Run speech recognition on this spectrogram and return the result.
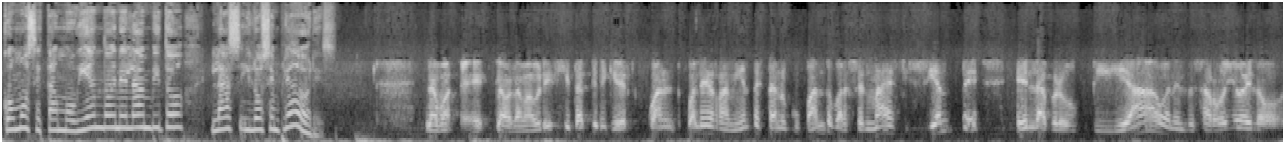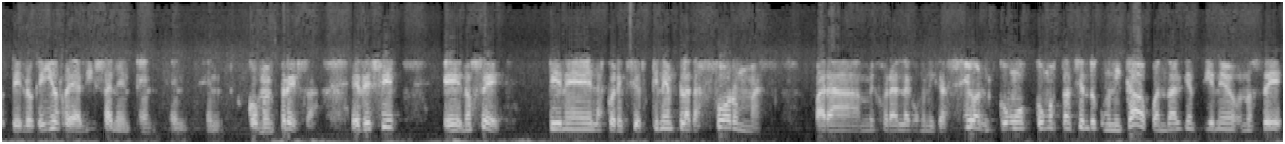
cómo se están moviendo en el ámbito las y los empleadores. La, eh, claro, la madurez digital tiene que ver cuál, cuáles herramientas están ocupando para ser más eficiente en la productividad o en el desarrollo de lo, de lo que ellos realizan en, en, en, como empresa. Es decir, eh, no sé, tiene las conexiones, tienen plataformas para mejorar la comunicación, cómo, cómo están siendo comunicados cuando alguien tiene, no sé,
